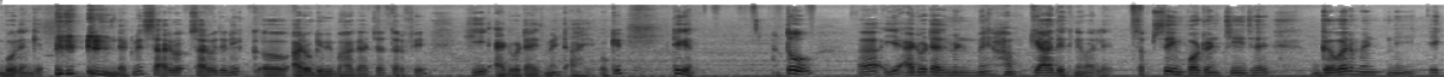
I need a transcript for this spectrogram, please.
बोलेंगे। दैट मीन्स सार्व, सार्वजनिक आरोग्य विभागाच्या तर्फे ही ॲडव्हर्टाइजमेंट आहे ओके ठीक है? तो ये एडवर्टाइजमेंट में हम क्या देखने वाले सबसे इंपॉर्टेंट चीज़ है गवर्नमेंट ने एक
